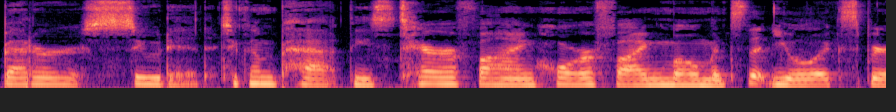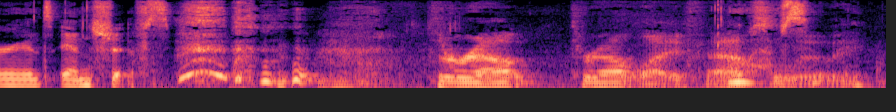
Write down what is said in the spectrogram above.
better suited to combat these terrifying, horrifying moments that you will experience and shifts. throughout throughout life oh, absolutely. absolutely.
